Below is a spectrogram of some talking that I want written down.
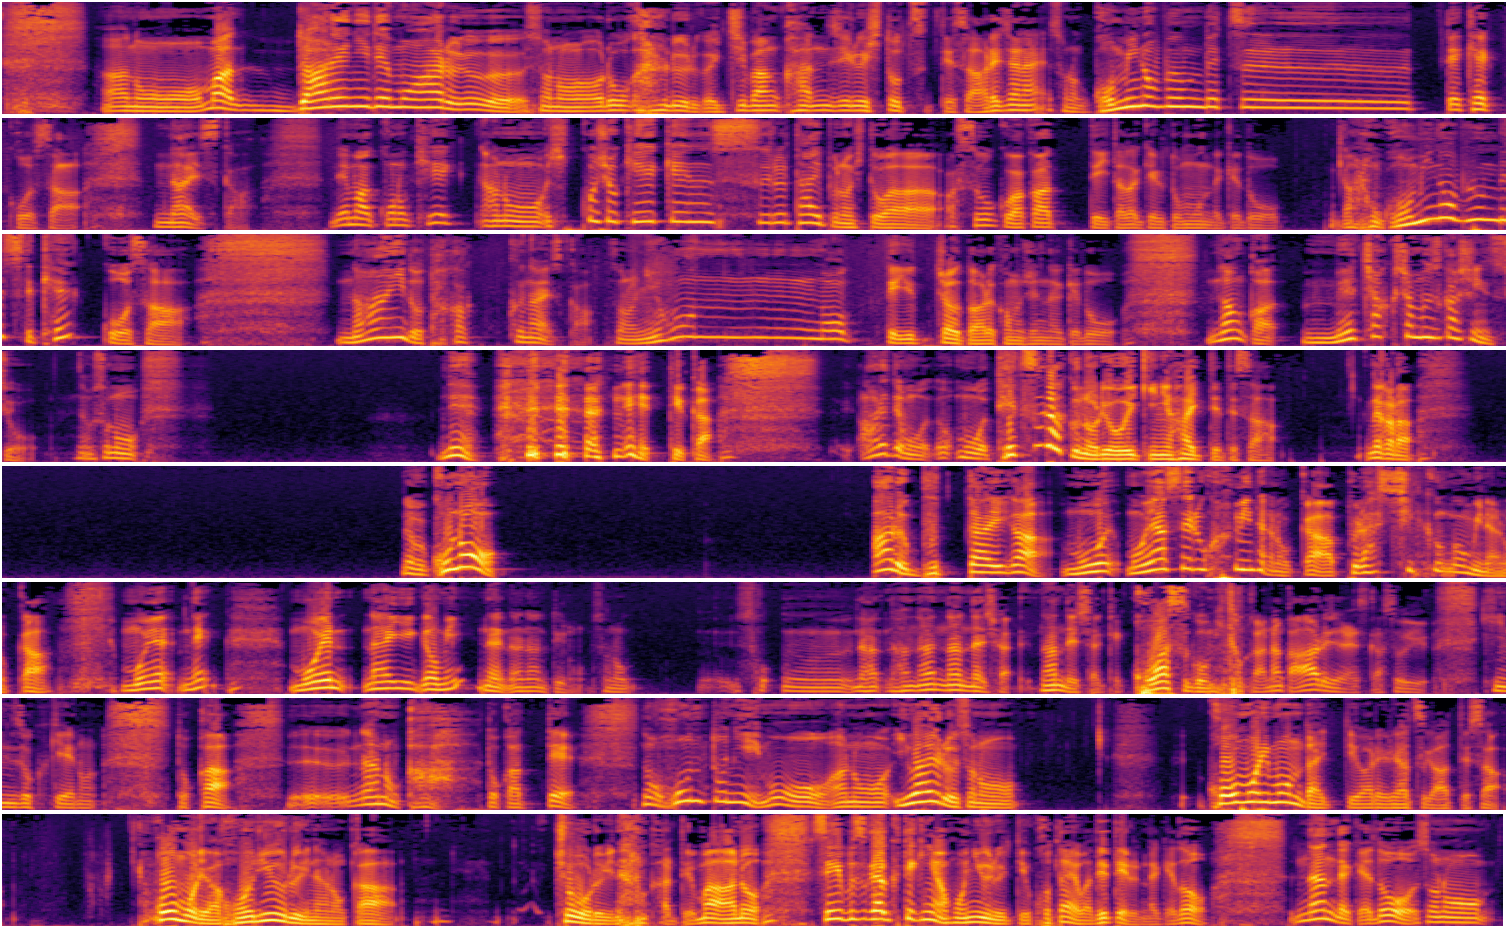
あのまあ、誰にでもある、その、ローカルルールが一番感じる一つってさ、あれじゃない？その、ゴミの分別って結構さ、ないですか？で、まあ、このけ、あの、引っ越しを経験するタイプの人は、すごく分かっていただけると思うんだけど、あの、ゴミの分別って結構さ、難易度高くないですか？その、日本のって言っちゃうとあれかもしれないけど、なんか、めちゃくちゃ難しいんですよ。その、ねえ。ねえっていうか、あれでも、もう哲学の領域に入っててさ、だから、だからこの、ある物体が燃、燃やせるゴミなのか、プラスチックゴミなのか、燃え、ね、燃えないゴミな、な、なんていうのその、そ、うん、な、な、な、なんでした、なんでしたっけ？壊すゴミとかなんかあるじゃないですか、そういう金属系の、とか、なのか、とかって、本当にもう、あの、いわゆるその、コウモリ問題って言われるやつがあってさ、コウモリは哺乳類なのか、鳥類なのかっていう、まあ、あの、生物学的には哺乳類っていう答えは出てるんだけど、なんだけど、その、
